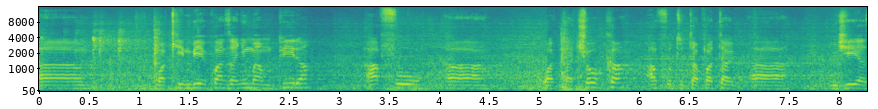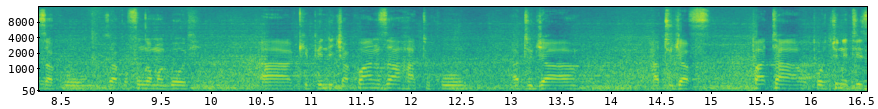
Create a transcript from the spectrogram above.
uh, wakimbie kwanza nyuma ya mpira afu uh, watachoka afu tutapata uh, njia za, ku, za kufunga magoli. Uh, kipindi cha kwanza hatuku hatuja hatujapata opportunities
